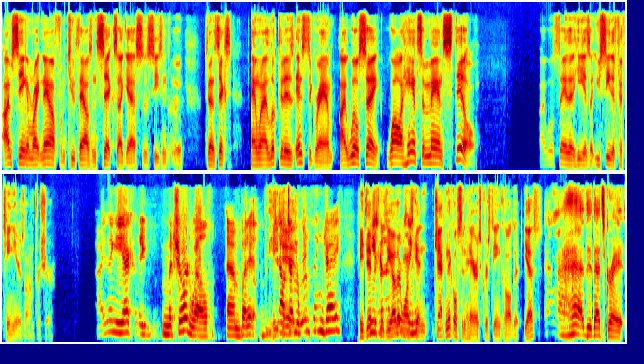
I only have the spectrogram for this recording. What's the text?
I'm seeing him right now from 2006, I guess, is season two, 2006. And when I looked at his Instagram, I will say, while a handsome man still, I will say that he is. A, you see the 15 years on him for sure. I think he actually matured well. Um, but it, He I'll tell you one thing, Jay. He did He's because the other one's getting Jack Nicholson hair, as Christine called it. Yes, Ah, Dude, that's great.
